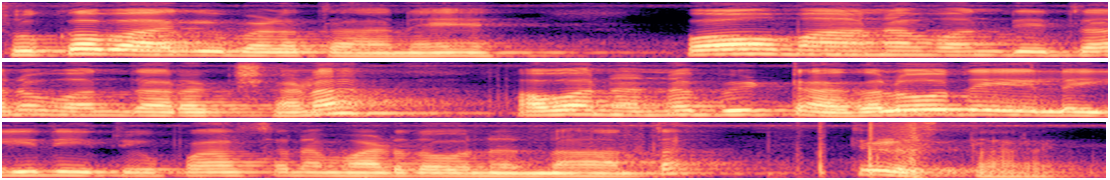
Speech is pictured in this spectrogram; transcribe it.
ಸುಖವಾಗಿ ಬಳತಾನೆ. ಪವಮಾನ ವಂದಿತನು ಒಂದ ರಕ್ಷಣ ಅವನನ್ನು ಬಿಟ್ಟು ಅಗಲೋದೇ ಇಲ್ಲ ಈ ರೀತಿ ಉಪಾಸನೆ ಮಾಡಿದವನನ್ನು ಅಂತ ತಿಳಿಸ್ತಾರೆ.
